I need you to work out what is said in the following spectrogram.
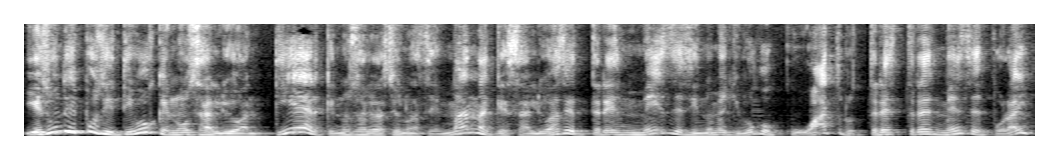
Y es un dispositivo que no salió antier, que no salió hace una semana, que salió hace tres meses, si no me equivoco, cuatro, tres, tres meses por ahí.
